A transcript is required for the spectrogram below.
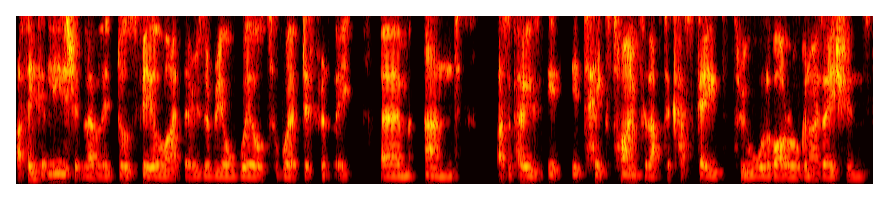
I think at leadership level, it does feel like there is a real will to work differently. Um, and I suppose it, it takes time for that to cascade through all of our organisations.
